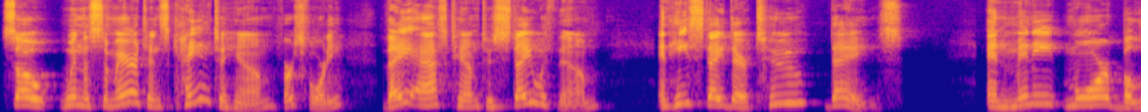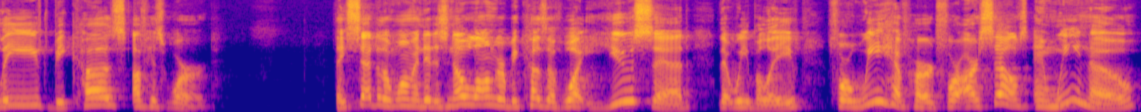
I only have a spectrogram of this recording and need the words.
So when the Samaritans came to him, verse 40, they asked him to stay with them, and he stayed there two days. And many more believed because of his word. They said to the woman, It is no longer because of what you said that we believe, for we have heard for ourselves, and we know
